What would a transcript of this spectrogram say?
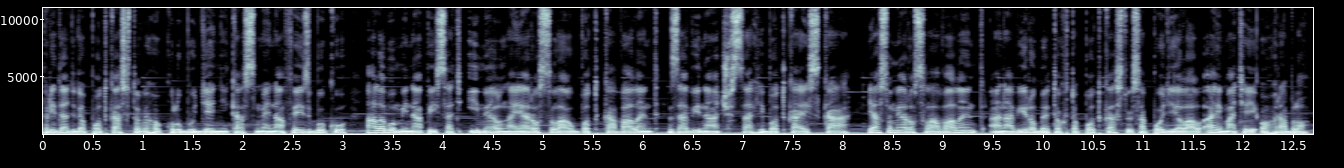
pridať do podcastového klubu denníka Sme na Facebooku alebo mi napísať e-mail na jaroslav.valent zavináč sahy.sk. Ja som Jaroslav Valent a na výrobe tohto podcastu sa podielal aj Matej Ohrablo.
